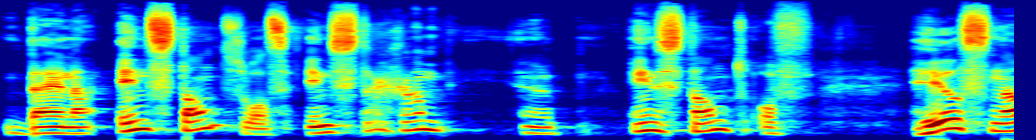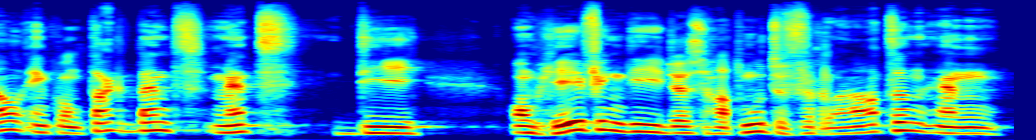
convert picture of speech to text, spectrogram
bijna instant, zoals Instagram, uh, instant of heel snel in contact bent met die omgeving die je dus had moeten verlaten en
